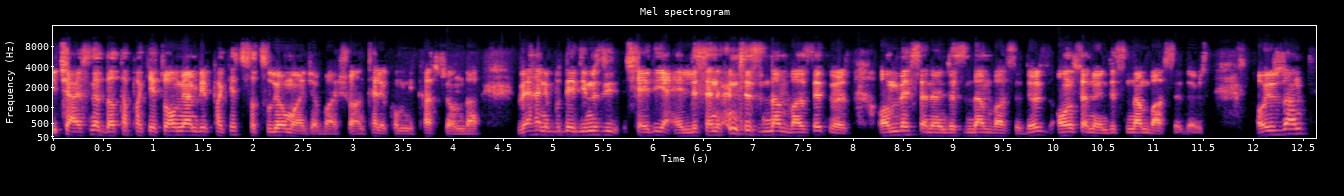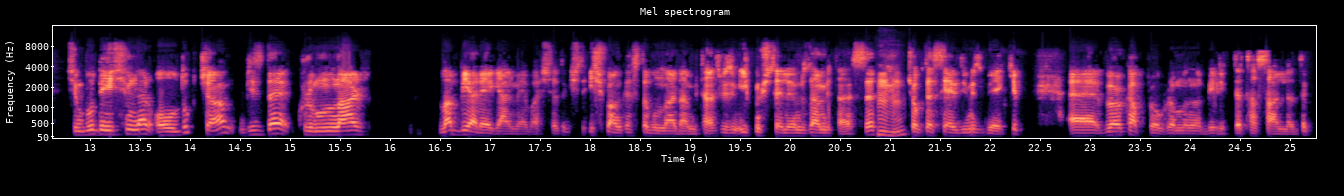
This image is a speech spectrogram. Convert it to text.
İçerisinde data paketi olmayan bir paket satılıyor mu acaba şu an telekomünikasyonda? Ve hani bu dediğimiz şeydi ya 50 sene öncesinden bahsetmiyoruz. 15 sene öncesinden bahsediyoruz. 10 sene öncesinden bahsediyoruz. O yüzden şimdi bu değişimler oldukça biz de kurumlar la bir araya gelmeye başladık. İşte İş Bankası da bunlardan bir tanesi. Bizim ilk müşterilerimizden bir tanesi. Hı hı. Çok da sevdiğimiz bir ekip. Ee, Work Up programını birlikte tasarladık.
